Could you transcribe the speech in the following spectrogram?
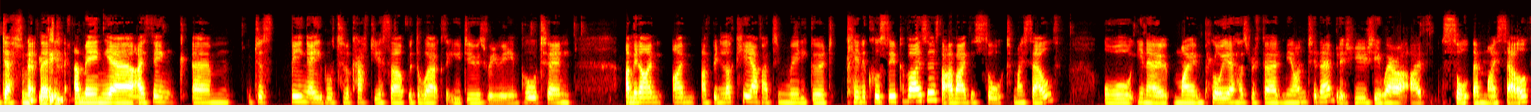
Definitely. I mean, yeah, I think um, just being able to look after yourself with the work that you do is really, really important. I mean, I'm, I'm, I've been lucky. I've had some really good clinical supervisors that I've either sought myself, or you know, my employer has referred me on to them. But it's usually where I've sought them myself.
